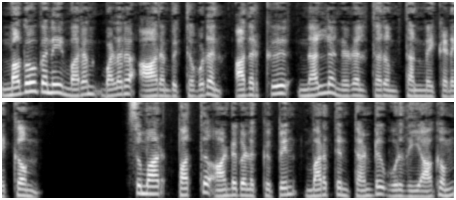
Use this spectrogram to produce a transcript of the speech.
மகோகனி மரம் வளர ஆரம்பித்தவுடன் அதற்கு நல்ல நிழல் தரும் தன்மை கிடைக்கும். சுமார் பத்து ஆண்டுகளுக்குப் பின் மரத்தின் தண்டு உறுதியாகும்.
